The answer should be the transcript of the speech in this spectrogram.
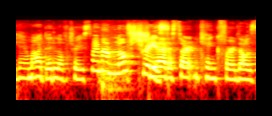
Yeah, your mom did love trees. My mum loved trees. She had a certain kink for those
